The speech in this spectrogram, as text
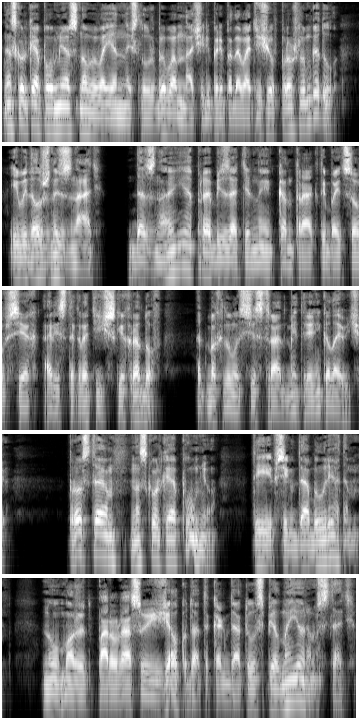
«Насколько я помню, основы военной службы вам начали преподавать еще в прошлом году, и вы должны знать...» «Да знаю я про обязательные контракты бойцов всех аристократических родов», — отмахнулась сестра Дмитрия Николаевича. «Просто, насколько я помню, ты всегда был рядом. Ну, может, пару раз уезжал куда-то, когда ты успел майором стать.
